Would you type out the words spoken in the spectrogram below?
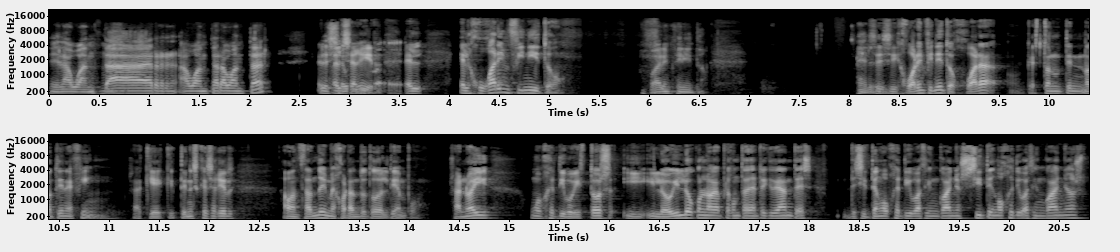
El aguantar, aguantar, aguantar. El, seguir, el, el, jugar infinito. Jugar infinito. Sí, sí, jugar infinito, jugar a, que esto no tiene, no tiene fin. O sea, que, tienes que seguir avanzando y mejorando todo el tiempo. O sea, no hay un objetivo. Y, y, lo hilo con la pregunta de Enrique de antes, de si tengo objetivo a cinco años. Sí tengo objetivo a cinco años,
